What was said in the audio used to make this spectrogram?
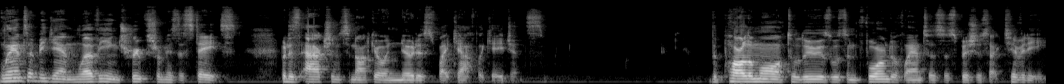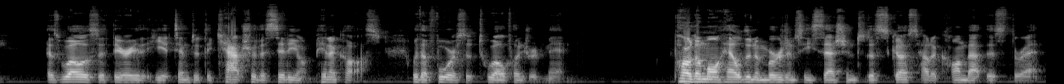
Lantas began levying troops from his estates but his actions did not go unnoticed by Catholic agents. The Parlement of Toulouse was informed of Lantas' suspicious activity, as well as the theory that he attempted to capture the city on Pentecost with a force of 1,200 men. Parlement held an emergency session to discuss how to combat this threat,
